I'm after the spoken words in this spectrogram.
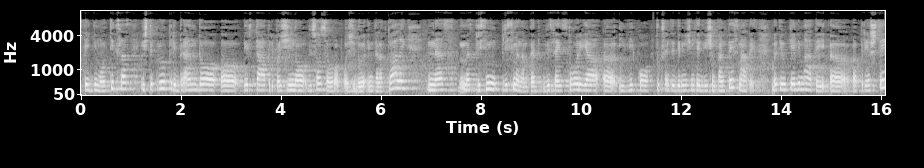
steigimo tikslas iš tikrųjų pribrendo o, ir tą pripažino visos Europos žydų intelektualai, nes mes prisimenam, kad visa istorija uh, įvyko 1925 metais, bet jau keli metai uh, prieš tai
